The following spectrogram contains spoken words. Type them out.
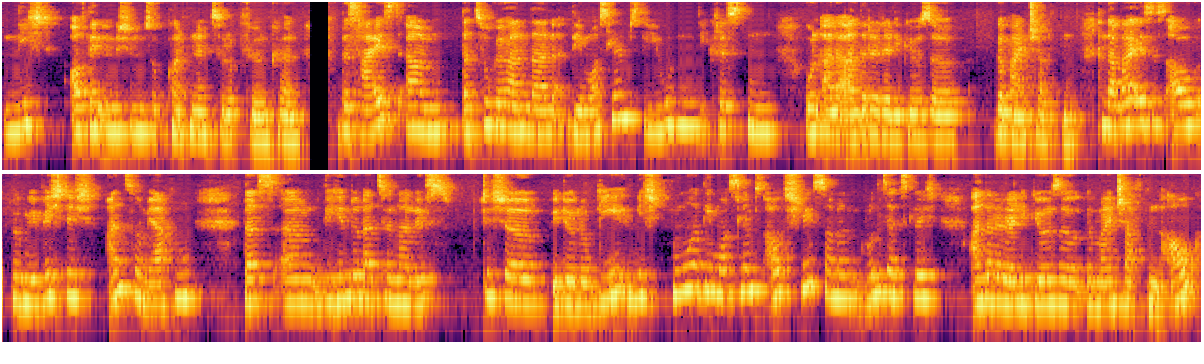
nicht auf den indischen Subkontinent zurückführen können. Das heißt, ähm, dazu gehören dann die Moslems, die Juden, die Christen und alle anderen religiöse Gemeinschaften. Dabei ist es auch irgendwie wichtig anzumerken, dass ähm, die hindu-nationalistische Ideologie nicht nur die Moslems ausschließt, sondern grundsätzlich andere religiöse Gemeinschaften auch.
